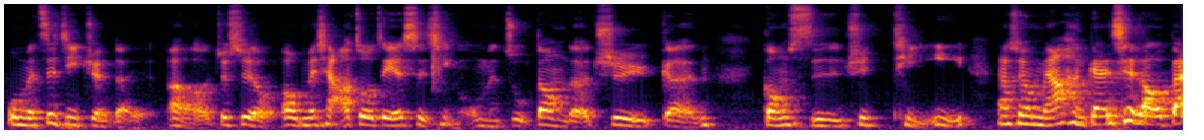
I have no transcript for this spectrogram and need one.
我们自己觉得，呃，就是呃，我们想要做这些事情，我们主动的去跟公司去提议。那所以我们要很感谢老板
